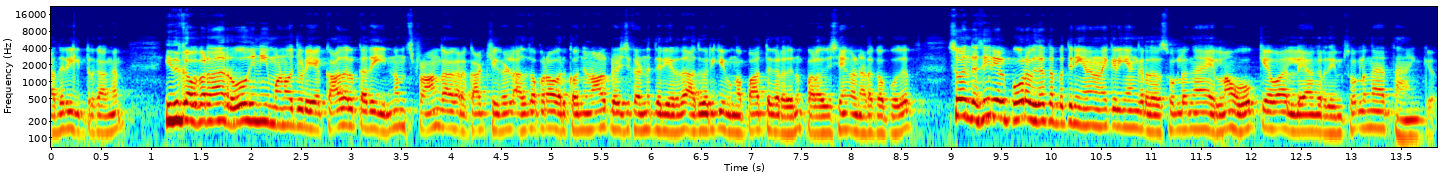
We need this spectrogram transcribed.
கதறிக்கிட்டு இருக்காங்க. இதுக்கப்புறம் தான் ரோஹிணி மனோஜுடைய காதல் கதை இன்னும் ஸ்ட்ராங் ஆகிற காட்சிகள். அதுக்கப்புறம் அவர் கொஞ்ச நாள் கழிச்சு கண்ணு தெரியறது அது வரைக்கும் இவங்க பார்த்துக்கிறதுன்னு பல விஷயங்கள் நடக்க போகுது. ஸோ இந்த சீரியல் போகிற விதத்தை பற்றி நீங்கள் என்ன நினைக்கிறீங்கிறத சொல்லுங்கள் எல்லாம் ஓகேவா இல்லையாங்கிறதையும் சொல்லுங்கள் தேங்க்யூ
